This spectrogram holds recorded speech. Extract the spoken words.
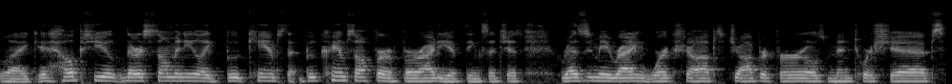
Like it helps you. There's so many like boot camps that boot camps offer a variety of things such as resume writing workshops, job referrals, mentorships,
